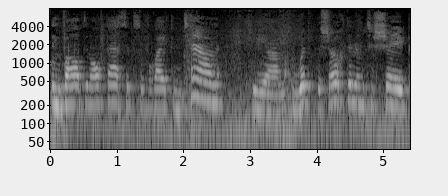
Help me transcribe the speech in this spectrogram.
involved in all facets of life in town. He um, whipped the shochtim into shape.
